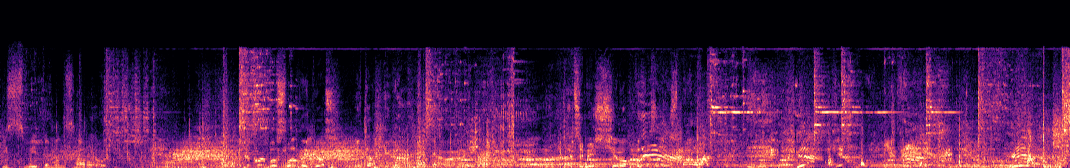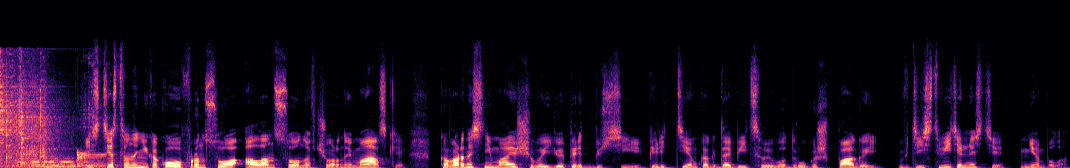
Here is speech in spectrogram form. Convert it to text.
из свита Мансаро. Какой был славный пес, не так, Игорь? А тебе, щенок, показалось Естественно, никакого Франсуа Алансона в черной маске, коварно снимающего ее перед Бюсси, перед тем, как добить своего друга шпагой, в действительности не было.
